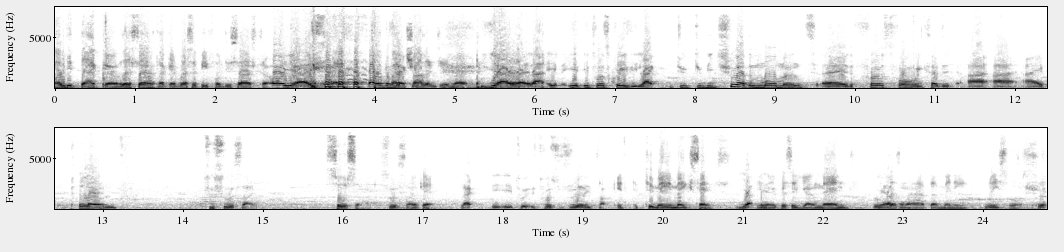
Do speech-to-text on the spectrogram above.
How did that go? That sounds like a recipe for disaster. oh yeah, Talk about exactly. challenging, right? yeah, yeah. like, It, it, it was crazy. Like to, to be true at the moment, uh, the first four weeks I did, I, I, I planned to suicide. Suicide. Suicide. Okay. Like it, it, it was really tough. It, it- to me, it makes sense. Yeah, You know, yeah. because a young man Yeah. doesn't have that many resources. Sure,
